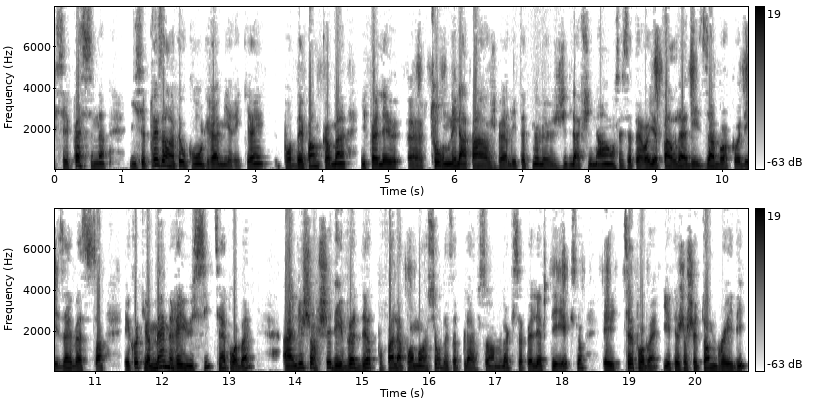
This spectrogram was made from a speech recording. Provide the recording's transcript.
c'est fascinant. Il s'est présenté au Congrès américain pour défendre comment il fallait euh, tourner la page vers les technologies de la finance, etc. Il a parlé à des avocats, des investisseurs. Écoute, il a même réussi, tiens-toi bien, à aller chercher des vedettes pour faire la promotion de cette plateforme-là qui s'appelle FTX. Là. Et tiens-toi bien, il était chercher Tom Brady.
